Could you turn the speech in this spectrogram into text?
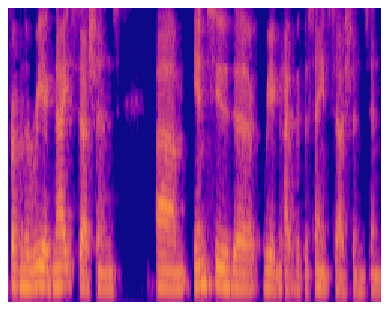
from the reignite sessions um, into the reignite with the saint sessions. And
